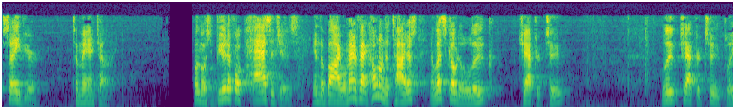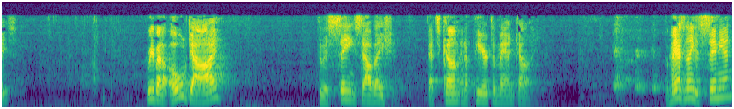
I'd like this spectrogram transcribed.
savior to mankind. One of the most beautiful passages in the Bible. Matter of fact, hold on to Titus and let's go to Luke chapter 2. Luke chapter 2, please. Read about an old guy who is seeing salvation that's come and appeared to mankind. The man's name is Simeon.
